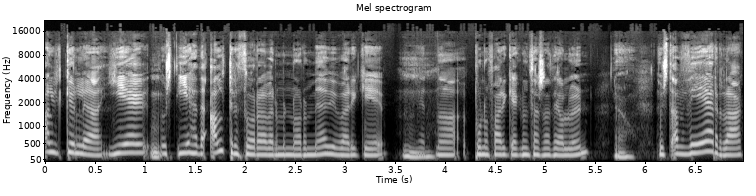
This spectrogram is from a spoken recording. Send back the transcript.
algjörlega. Ég, Mm. veist, ég hefði aldrei þóra að vera með norm ef ég var ekki Mm. hérna, búin að fara í gegnum þessa þjálfun. Veist, að vera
